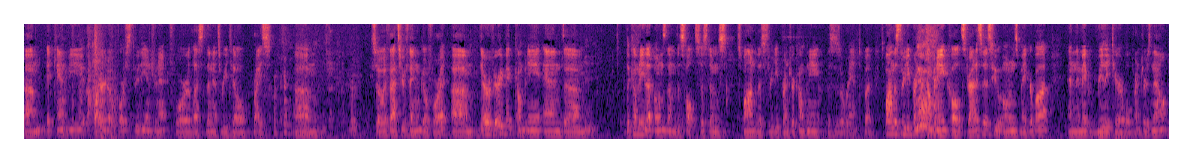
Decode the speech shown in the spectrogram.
Um, it can be acquired, of course, through the internet for less than its retail price. Um, so if that's your thing, go for it. Um, they're a very big company, and um, the company that owns them, Dassault Systèmes, spawned this 3D printer company. This is a rant, but spawned this 3D printer company called Stratasys, who owns MakerBot and they make really terrible printers now.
